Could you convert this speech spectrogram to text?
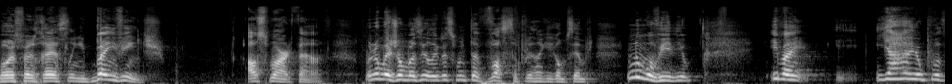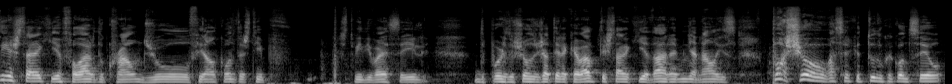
Boas fãs de wrestling e bem-vindos ao SmackDown. Meu nome é João Basílio e agradeço muito a vossa presença aqui, como sempre, no meu vídeo. E bem, já eu podia estar aqui a falar do Crown Jewel, afinal de contas, tipo, este vídeo vai sair depois do show já ter acabado, podia estar aqui a dar a minha análise pós-show acerca de tudo o que aconteceu.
